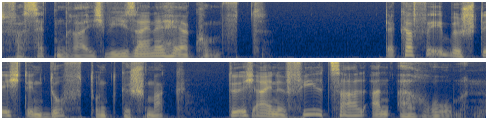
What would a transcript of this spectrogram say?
facettenreich wie seine Herkunft. Der Kaffee besticht in Duft und Geschmack durch eine Vielzahl an Aromen,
